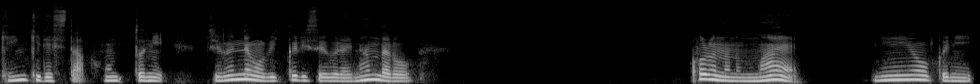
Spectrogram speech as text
元気でした。本当に。自分でもびっくりするぐらい、なんだろう。コロナの前、ニューヨークに、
